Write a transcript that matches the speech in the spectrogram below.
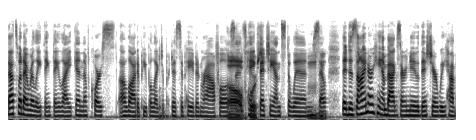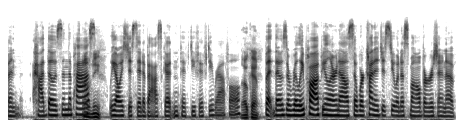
that's what I really think they like. And of course, a lot of people like to participate in raffles Oh, and take course. the chance to win. So the designer handbags are new this year. We haven't had those in the past. neat. We always just did a basket and 50 50 raffle. Okay. But those are really popular now. So we're kind of just doing a small version of,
